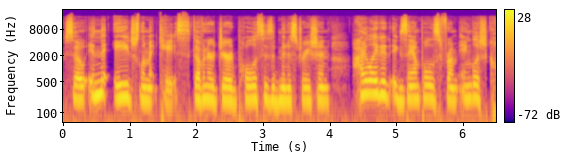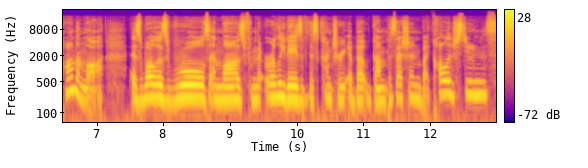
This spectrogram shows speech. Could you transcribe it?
So, in the age limit case, Governor Jared Polis's administration highlighted examples from English common law, as well as rules and laws from the early days of this country about gun possession by college students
